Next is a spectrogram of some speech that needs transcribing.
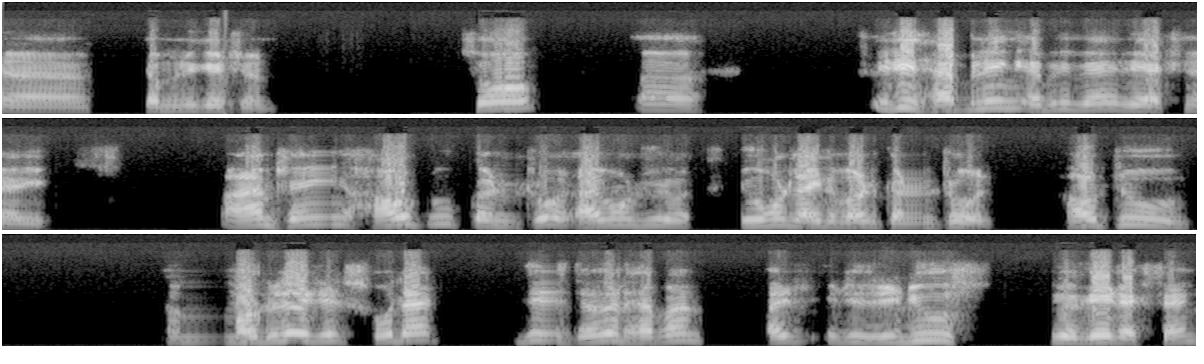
uh, communication. So uh, it is happening everywhere reactionary. I am saying how to control. I won't. You won't like the word control. How to um, modulate it so that this doesn't happen. It it is reduced to a great extent.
